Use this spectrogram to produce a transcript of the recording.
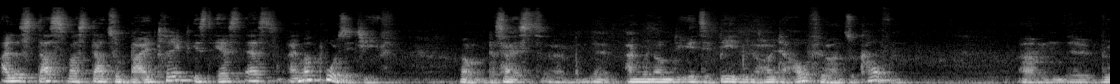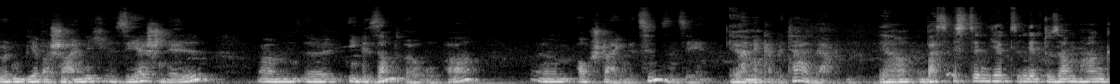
alles das, was dazu beiträgt, ist erst erst einmal positiv. Das heißt, angenommen, die EZB würde heute aufhören zu kaufen, ähm, äh, würden wir wahrscheinlich sehr schnell in Gesamteuropa auch steigende Zinsen sehen ja. an den Kapitalmärkten. Ja, was ist denn jetzt in dem Zusammenhang,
